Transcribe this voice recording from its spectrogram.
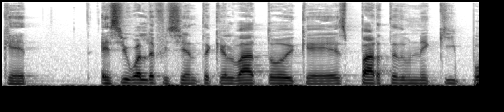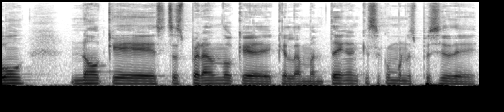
que es igual de eficiente que el vato y que es parte de un equipo, no que está esperando que, que la mantengan, que sea como una especie de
